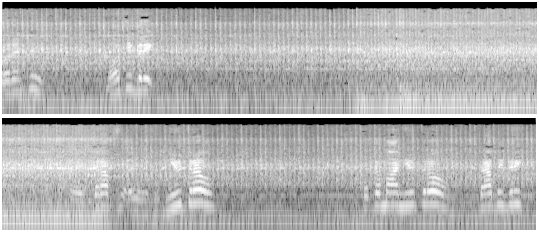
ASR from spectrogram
So then too. Break. Okay, trap, uh, eh, neutral. Pertama neutral. Trap break.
